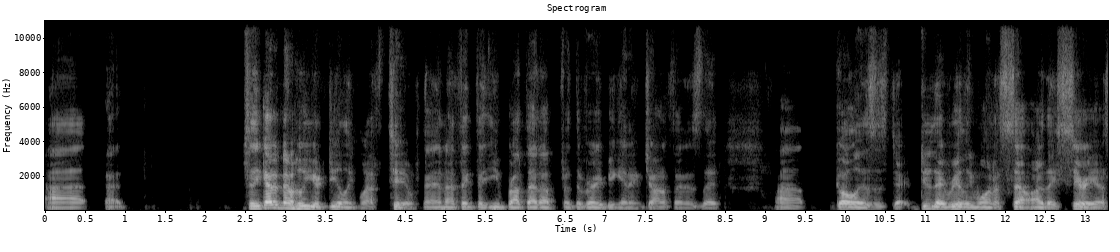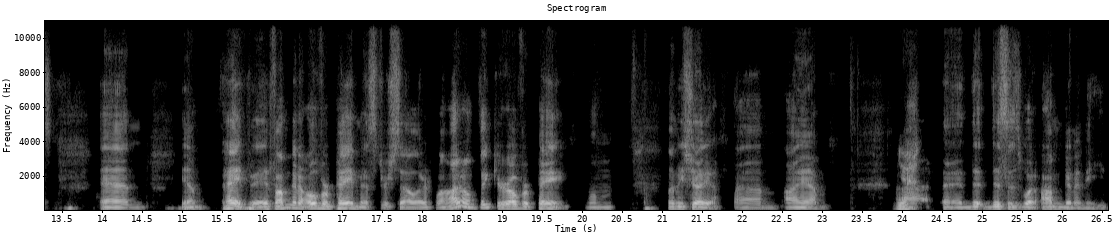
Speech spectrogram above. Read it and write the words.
uh, uh, so you got to know who you're dealing with too. And I think that you brought that up at the very beginning, Jonathan, is that Uh, goal is, is do they really want to sell? Are they serious? And you know, hey, if I'm going to overpay, Mister Seller, well, I don't think you're overpaying. Well, let me show you. Um, I am. Yeah. Uh, and th- this is what I'm going to need.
